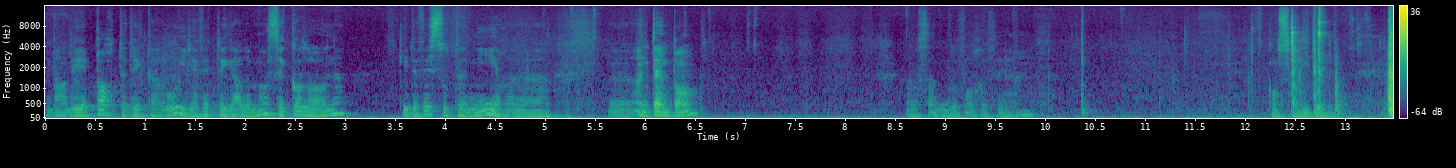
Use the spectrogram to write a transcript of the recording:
dans les portes des cahots, il y avait également ces colonnes qui devait soutenir euh, euh, un tympan Alors ça, nous devons refaire. Consolider. Mais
